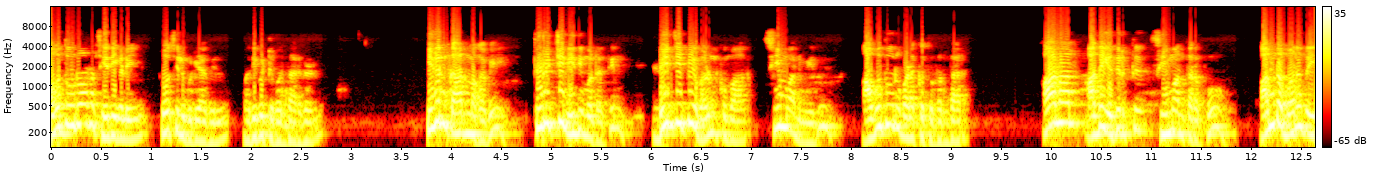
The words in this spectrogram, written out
அவதூறான செய்திகளை சோசியல் மீடியாவில் பதிவிட்டு வந்தார்கள். இதன் காரணமாகவே திருச்சி நீதிமன்றத்தில் டிஜிபி வருண்குமார் சீமான் மீது அவதூறு வழக்கு தொடர்ந்தார். ஆனால் அதை எதிர்த்து சீமான் தரப்போ அந்த மனுவை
